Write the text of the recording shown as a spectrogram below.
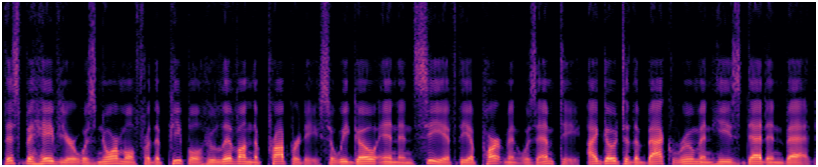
This behavior was normal for the people who live on the property, so we go in and see if the apartment was empty. I go to the back room and he's dead in bed.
